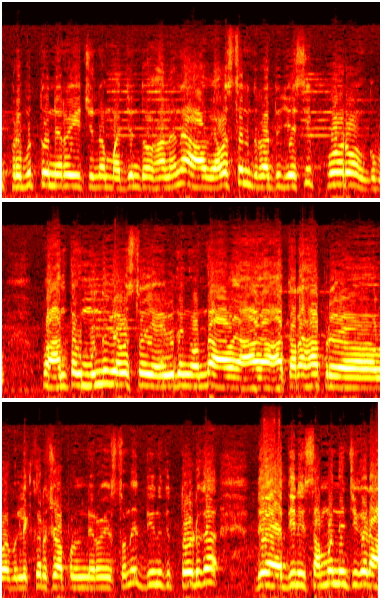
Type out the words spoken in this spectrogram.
ప్రభుత్వం నిర్వహించిందో మద్యం దోహాలని ఆ వ్యవస్థను రద్దు చేసి పూర్వం అంతకు ముందు వ్యవస్థ ఏ విధంగా ఉందో ఆ- తరహా లిక్కర్ షాపులను నిర్వహిస్తుంది. దీనికి తోడుగా దీనికి సంబంధించి కూడా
